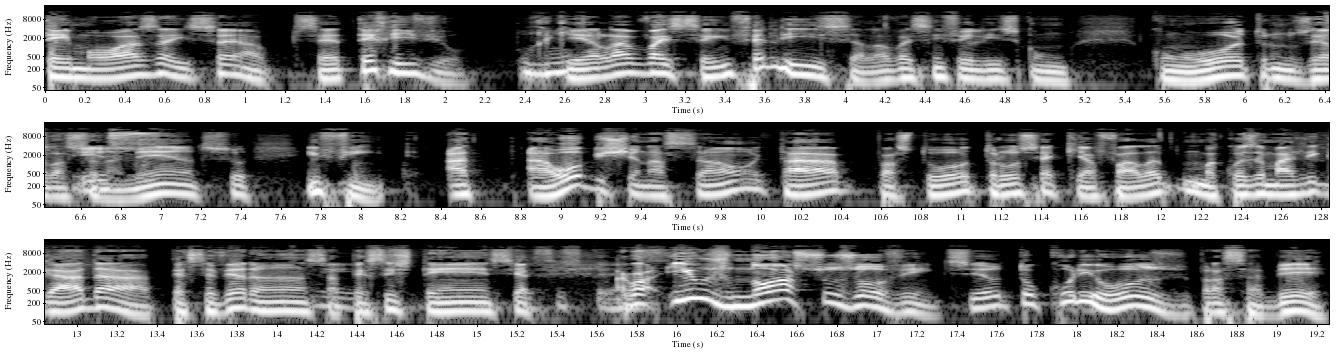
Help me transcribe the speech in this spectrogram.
teimosa, isso é, isso é terrível. Porque uhum. ela vai ser infeliz, ela vai ser infeliz com com o outro nos relacionamentos, isso. enfim, a, obstinação, tá, pastor trouxe aqui a fala uma coisa mais ligada à perseverança, à persistência. persistência. Agora, e os nossos ouvintes? Eu estou curioso para saber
